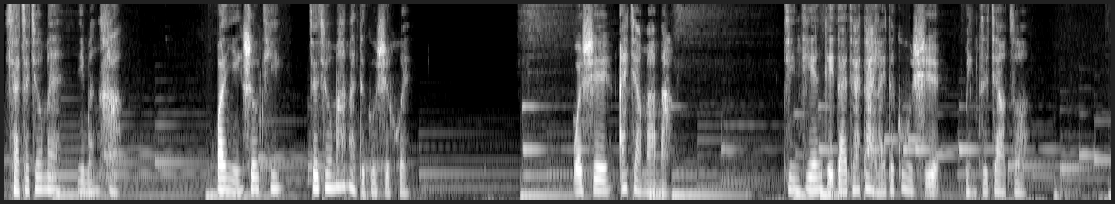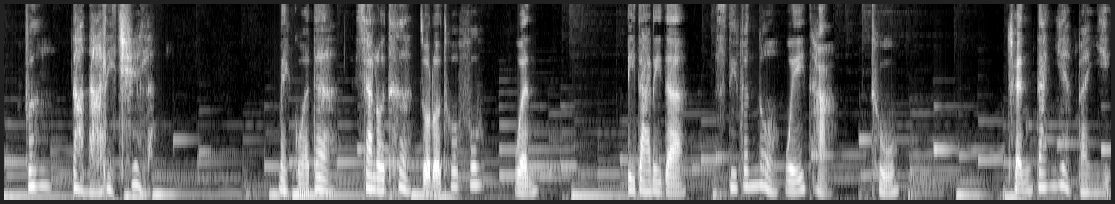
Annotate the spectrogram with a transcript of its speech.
小啾啾们，你们好，欢迎收听啾啾妈妈的故事会。我是爱讲妈妈，今天给大家带来的故事名字叫做《风到哪里去了》。美国的夏洛特·佐罗托夫文，意大利的斯蒂芬诺·维塔图，陈丹燕翻译，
